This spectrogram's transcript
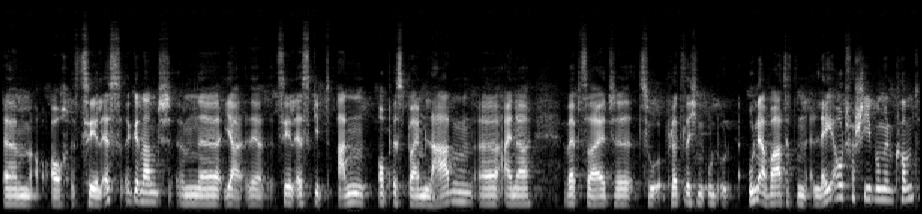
ähm, auch CLS genannt. Ähm, äh, ja, der CLS gibt an, ob es beim Laden äh, einer Webseite zu plötzlichen und unerwarteten Layout-Verschiebungen kommt.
